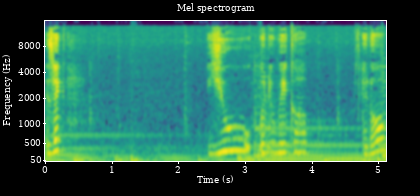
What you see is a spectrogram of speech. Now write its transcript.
it's like you when you wake up you know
